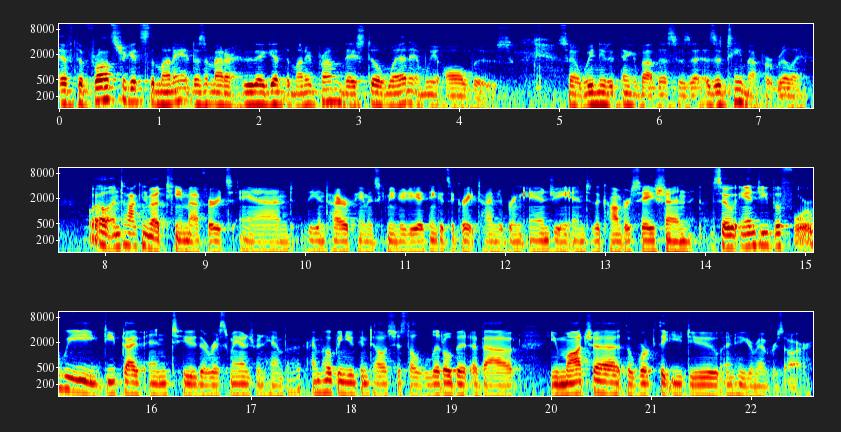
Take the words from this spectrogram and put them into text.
if the fraudster gets the money, it doesn't matter who they get the money from, they still win and we all lose. So we need to think about this as a, as a team effort, really. Well, and talking about team efforts and the entire payments community, I think it's a great time to bring Angi into the conversation. So, Angi, before we deep dive into the risk management handbook, I'm hoping you can tell us just a little bit about UMACHA, the work that you do, and who your members are.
